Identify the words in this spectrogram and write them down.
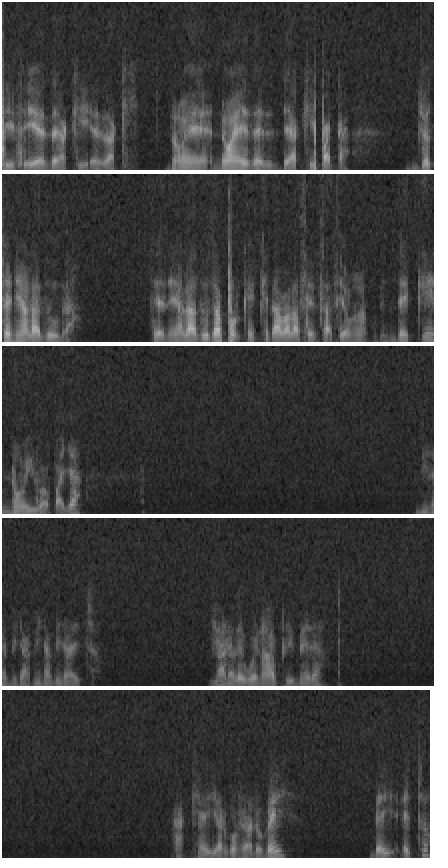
Sí, sí, es de aquí, es de aquí. No es, no es de, aquí para acá. Yo tenía la duda. Tenía la duda porque es que daba la sensación de que no iba para allá. Mira, mira, mira, mira esto. Y ahora de buena a primera. Aquí hay algo raro, ¿veis? ¿Veis esto?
